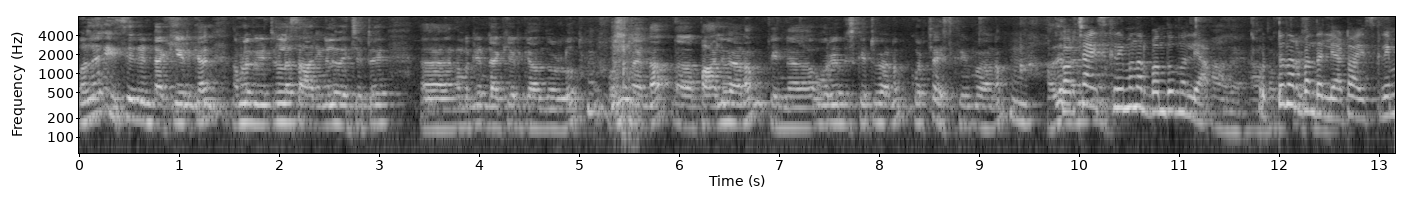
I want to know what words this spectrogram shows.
വളരെ- ഈസിയായിട്ട് ഉണ്ടാക്കിയെടുക്കാൻ നമ്മുടെ വീട്ടിലുള്ള സാധനങ്ങൾ വെച്ചിട്ട് നമുക്ക് ഉണ്ടാക്കിയെടുക്കാവുന്നേ ഒന്നും വേണ്ട. പാൽ വേണം പിന്നെ ഓരോ ബിസ്ക്കറ്റ് വേണം കുറച്ച് ഐസ്ക്രീം വേണം. കുറച്ച് ഐസ്ക്രീം നിർബന്ധമൊന്നുമില്ല. ഒട്ടും നിർബന്ധമില്ല കേട്ടോ ഐസ്ക്രീം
